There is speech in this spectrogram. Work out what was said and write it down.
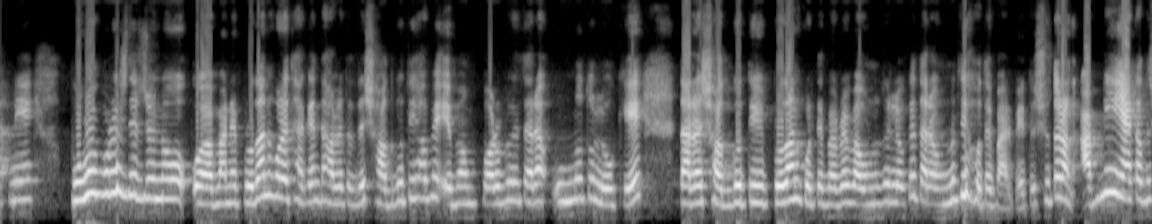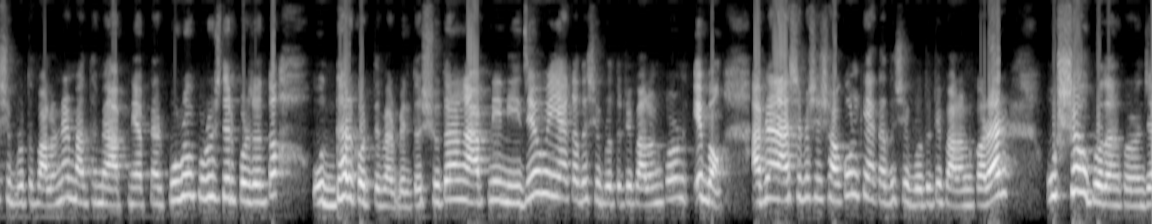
আপনি পূর্বপুরুষদের জন্য মানে প্রদান করে থাকেন, তাহলে তাদের সদ্গতি হবে এবং পরবর্তী তারা উন্নত লোকে তারা সদ্গতি প্রদান করতে পারবে বা উন্নত লোকে তারা উন্নতি হতে পারবে। তো সুতরাং আপনি এই একাদশী ব্রত পালনের মাধ্যমে আপনি আপনার পূর্বপুরুষদের পর্যন্ত উদ্ধার করতে পারবেন। তো সুতরাং আপনি নিজেও এই একাদশী ব্রতটি পালন করুন এবং আপনার আশেপাশে সকলকে একাদশী ব্রতটি পালন করার উৎসাহ প্রদান করুন যে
